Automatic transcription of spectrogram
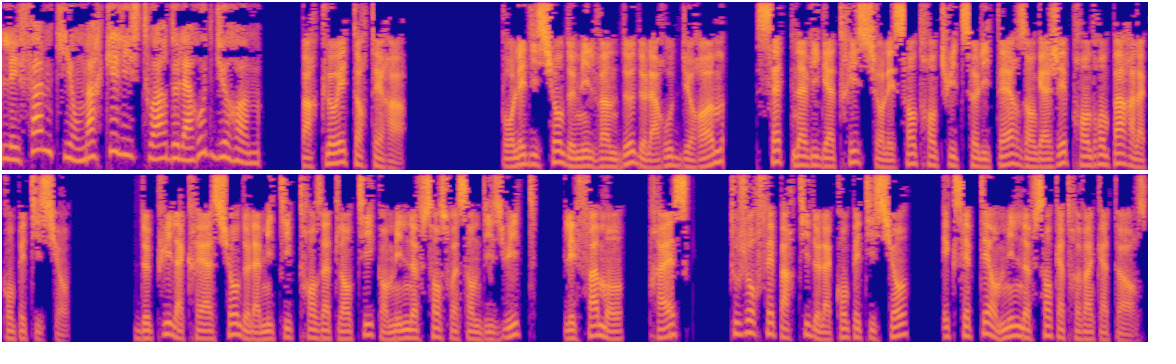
Les femmes qui ont marqué l'histoire de la route du Rhum. Par Chloé Tortera. Pour l'édition 2022 de la route du Rhum, sept navigatrices sur les 138 solitaires engagés prendront part à la compétition. Depuis la création de la mythique transatlantique en 1978, les femmes ont, presque, toujours fait partie de la compétition, excepté en 1994.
